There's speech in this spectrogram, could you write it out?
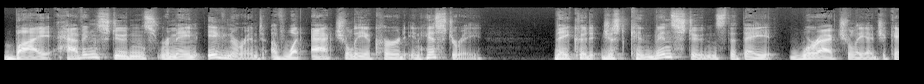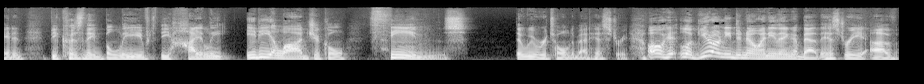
by having students remain ignorant of what actually occurred in history, they could just convince students that they were actually educated because they believed the highly ideological themes that we were told about history. Oh, look, you don't need to know anything about the history of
